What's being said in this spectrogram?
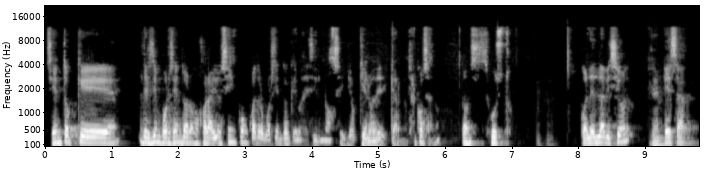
siento que del 100% a lo mejor hay un 5, un 4% que va a decir, no, si yo quiero dedicarme a otra cosa, ¿no? Entonces, justo. ¿Cuál es la visión? Esa,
